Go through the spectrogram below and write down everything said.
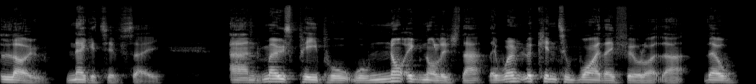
low negative say and most people will not acknowledge that. They won't look into why they feel like that they'll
